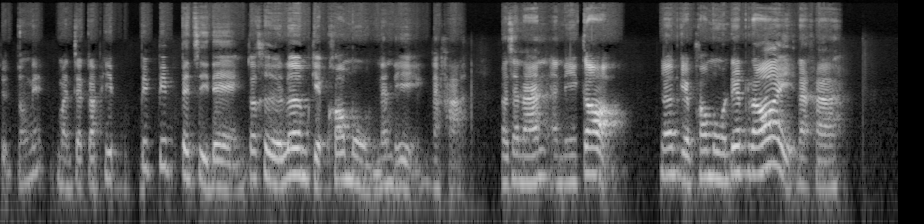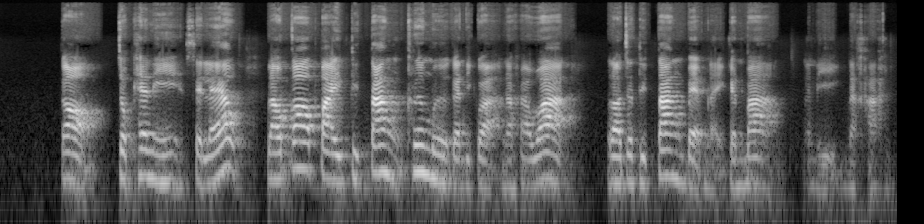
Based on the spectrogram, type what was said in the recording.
จุดตรงนี้มันจะกระพริบปิ๊บปิ๊บเป็นสีแดงก็คือเริ่มเก็บข้อมูลนั่นเองนะคะ เพราะฉะนั้นอันนี้ก็เริ่มเก็บข้อมูลเรียบร้อยนะคะ ก็จบแค่นี้เสร็จแล้วเราก็ไปติดตั้งเครื่องมือกันดีกว่านะคะว่าเราจะติดตั้งแบบไหนกันบ้างนั่นเองนะคะ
